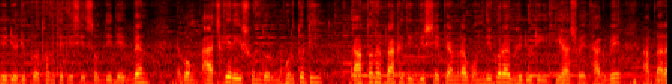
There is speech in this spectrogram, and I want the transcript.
ভিডিওটি প্রথম থেকে শেষ অবধি দেখবেন এবং আজকের এই সুন্দর মুহূর্তটি দাঁতনের প্রাকৃতিক দৃশ্যে ক্যামেরা বন্দি করা ভিডিওটি ইতিহাস হয়ে থাকবে। আপনারা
